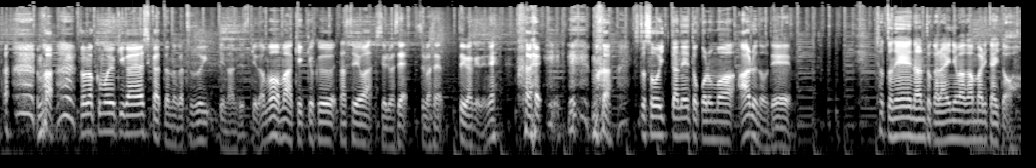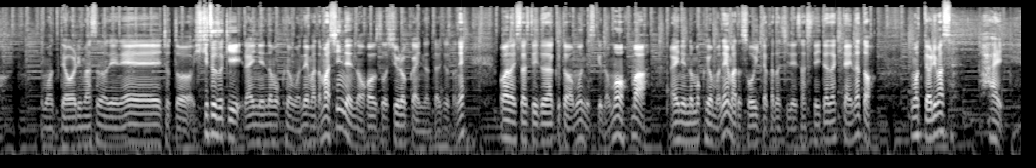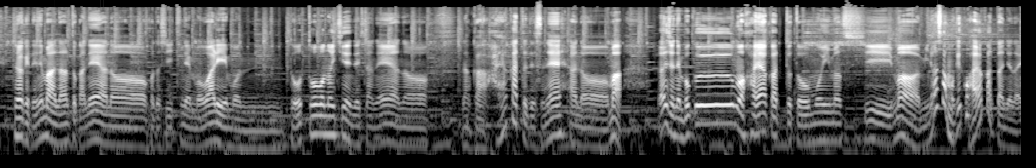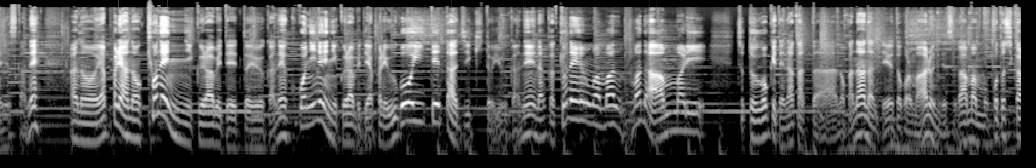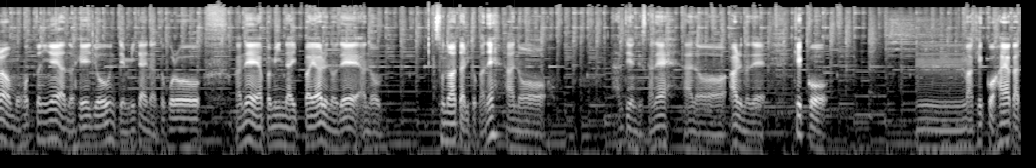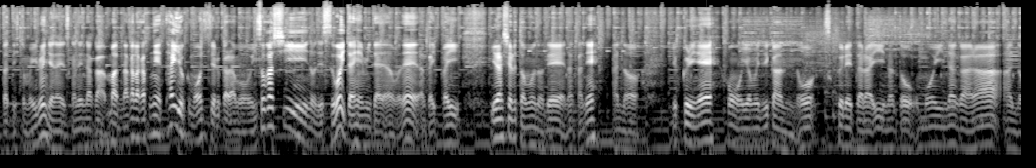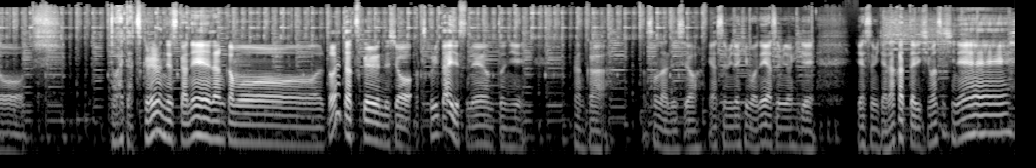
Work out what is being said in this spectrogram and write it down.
まあその雲行きが怪しかったのが続いてなんですけどもまあ結局達成はしておりません。すいません。というわけでね。はい。まあちょっとそういったねところもあるのでちょっとねなんとか来年は頑張りたいと思っておりますのでねちょっと引き続き来年の目標もねまたまあ新年の放送収録会になったらちょっとねお話しさせていただくとは思うんですけどもまあ来年の目標もねまたそういった形でさせていただきたいなと思っております。はい。というわけでねまあなんとかねあのー、今年1年も終わりもう怒涛の1年でしたね。あのー、なんか早かったですねあの、まあなんでしょうね、僕も早かったと思いますし、まあ、皆さんも結構早かったんじゃないですかね。あの、やっぱりあの、去年に比べてというかね、ここ2年に比べてやっぱり動いてた時期というかね、なんか去年はままだあんまり、ちょっと動けてなかったのかななんていうところもあるんですが、まあもう今年からはもう本当にね、あの平常運転みたいなところがね、やっぱみんないっぱいあるので、あの、そのあたりとかね、あの、ていうんですかね、あのー、あるので、結構、うーん、まあ結構早かったって人もいるんじゃないですかね。なんか、まあなかなかね、体力も落ちてるからもう忙しいのですごい大変みたいなのもね、なんかいっぱいいらっしゃると思うので、なんかね、あの、ゆっくりね、本を読む時間を作れたらいいなと思いながら、あの、どうやったら作れるんですかね？なんかもう、どうやったら作れるんでしょう？作りたいですね、本当に。なんか、そうなんですよ。休みの日もね、休みの日で、休みじゃなかったりしますしね。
